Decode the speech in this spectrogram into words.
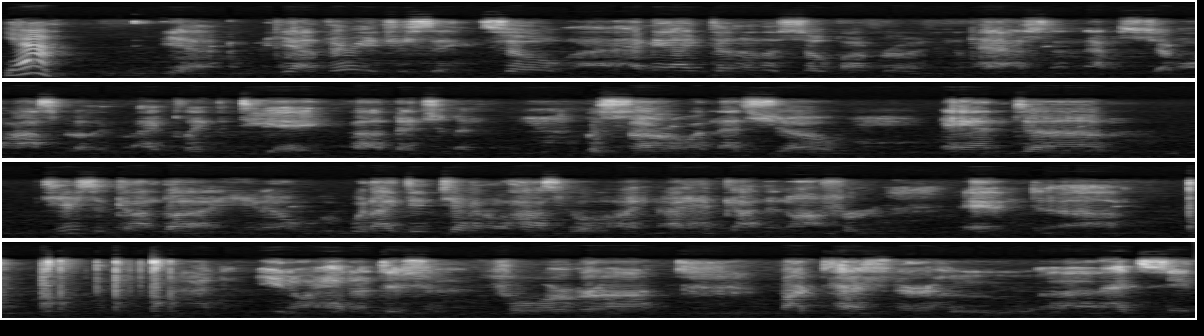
yeah. Yeah, yeah, very interesting. So, uh, I mean, I've done another soap opera in the past, and that was General Hospital. I played the DA, uh, Benjamin Lazaro, on that show. And um, years had gone by, you know. When I did General Hospital, I, I had gotten an offer, and, um, you know, I had auditioned for uh, Mark Teschner, who uh, had seen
